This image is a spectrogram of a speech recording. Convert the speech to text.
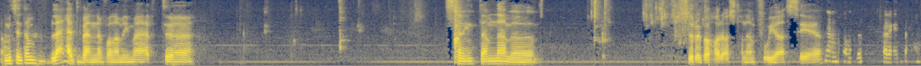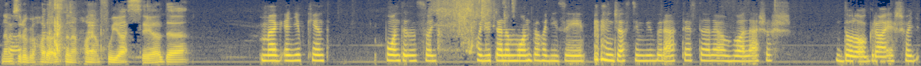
amúgy szerintem lehet benne valami, mert uh, szerintem nem uh, szörög a haraszt, hanem fújja a szél. Nem tudom, szerintem. Nem zörög a haraszt, de nem, hanem fújja a szél, de Meg egyébként pont ez az, hogy, hogy utána mondta, hogy izé Justin Bieber áttért erre a vallásos dologra, és hogy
